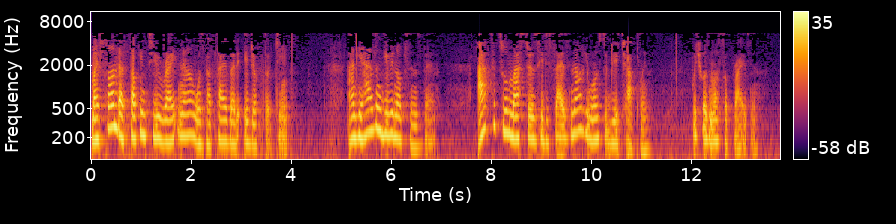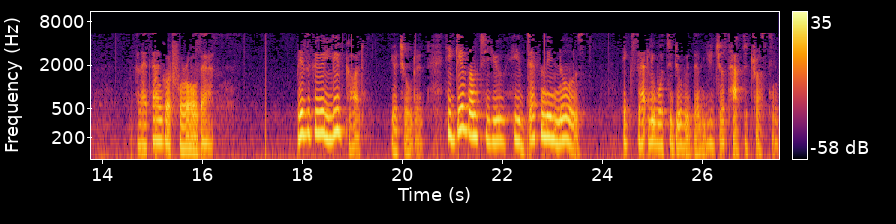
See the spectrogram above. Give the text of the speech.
My son that's talking to you right now was baptized at the age of 13. And he hasn't given up since then. After two masters, he decides now he wants to be a chaplain, which was not surprising. And I thank God for all that. Basically, leave God your children. He gave them to you. He definitely knows exactly what to do with them. You just have to trust Him.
